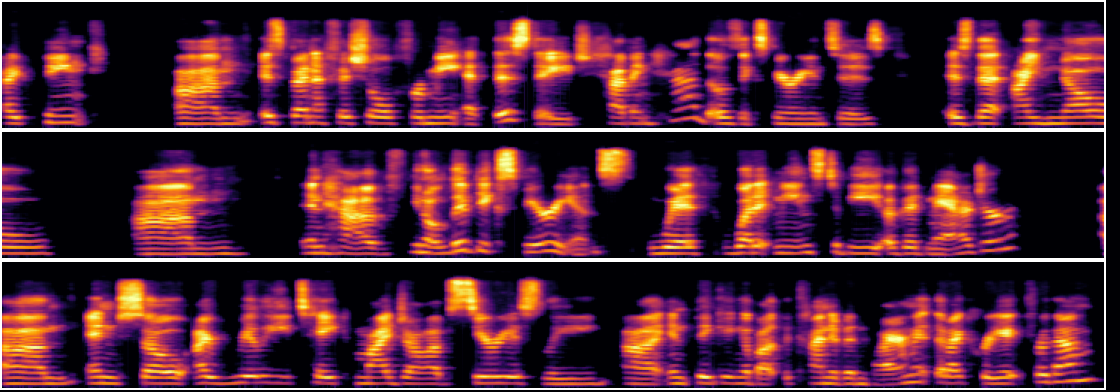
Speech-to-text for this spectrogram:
I think um, is beneficial for me at this stage, having had those experiences, is that I know um, and have you know lived experience with what it means to be a good manager um, and so i really take my job seriously uh, in thinking about the kind of environment that i create for them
